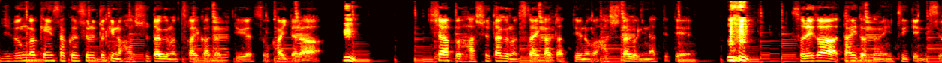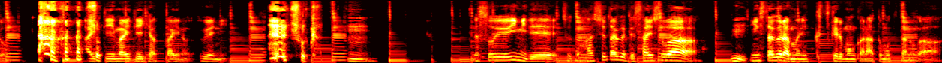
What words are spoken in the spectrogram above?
自分が検索するときのハッシュタグの使い方っていうやつを書いたら、うん。シャープハッシュタグの使い方っていうのがハッシュタグになってて、うん。それがタイトルの上についてるんですよ。ITMIT100 回の上に。そうか。うん。だそういう意味で、ちょっとハッシュタグって最初は、うん。インスタグラムにくっつけるもんかなと思ってたのが、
